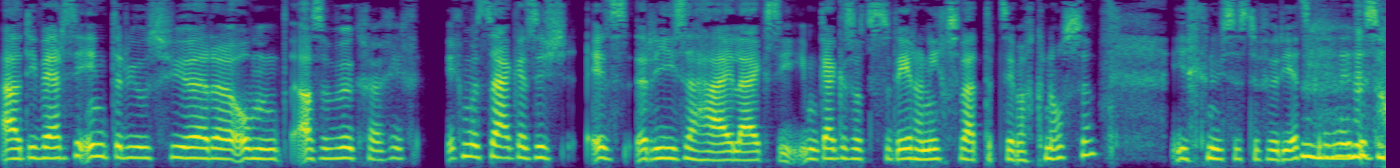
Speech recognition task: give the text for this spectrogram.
auch diverse Interviews führen und also wirklich, ich, ich muss sagen, es ist ein riesen Highlight gewesen. Im Gegensatz zu dir habe ich das Wetter ziemlich genossen. Ich genieße es dafür jetzt gerade nicht so.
